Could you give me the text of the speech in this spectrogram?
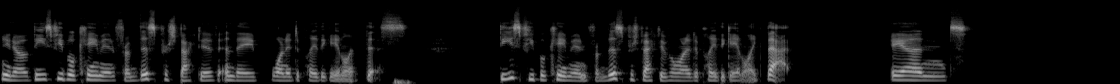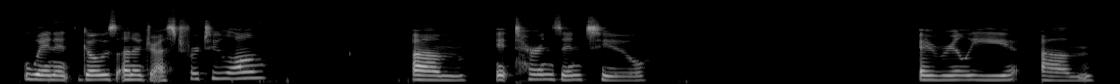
you know these people came in from this perspective and they wanted to play the game like this these people came in from this perspective and wanted to play the game like that and when it goes unaddressed for too long um it turns into a really um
